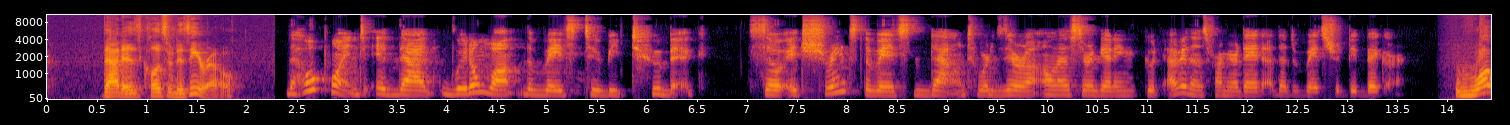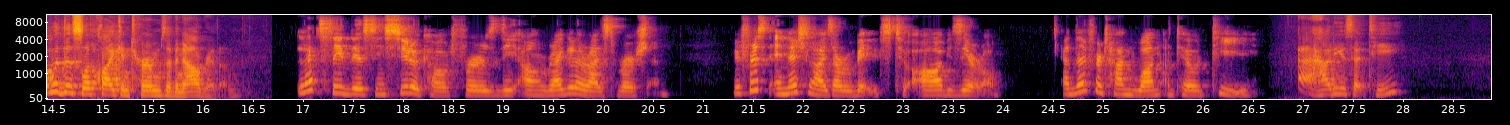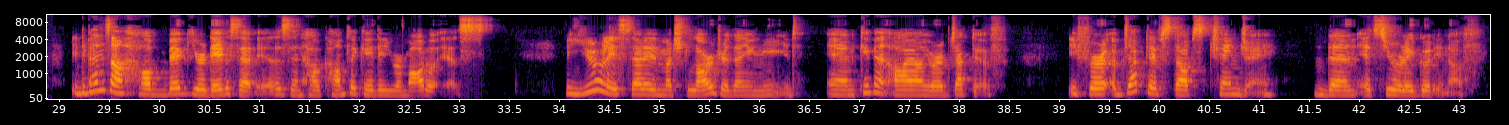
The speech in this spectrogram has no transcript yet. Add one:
That is, closer to zero. The whole point is that we don't want the weights to be too big. So it shrinks the weights down towards zero unless you're getting good evidence from your data that the weights should be bigger. What would this look like in terms of an algorithm? Let's see this in pseudocode for the unregularized version. We first initialize our weights to all be zero, and then for time 1 until t. How do you set t? It depends on how big your dataset is and how complicated your model is. You usually set it much larger than you need, and keep an eye on your objective. If your objective stops changing, then it's usually good enough.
